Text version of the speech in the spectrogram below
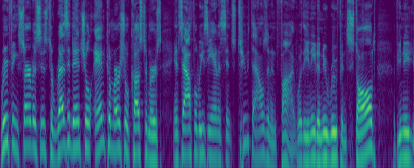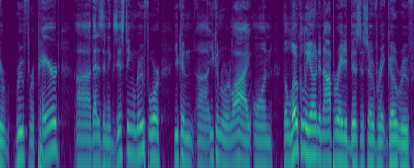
roofing services to residential and commercial customers in South Louisiana since 2005. Whether you need a new roof installed, if you need your roof repaired, uh, that is an existing roof, or you can uh, you can rely on the locally owned and operated business over at Geaux Roof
